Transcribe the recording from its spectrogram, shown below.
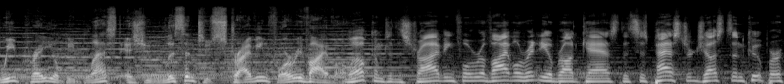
we pray you'll be blessed as you listen to Striving for Revival. Welcome to the Striving for Revival radio broadcast. This is Pastor Justin Cooper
